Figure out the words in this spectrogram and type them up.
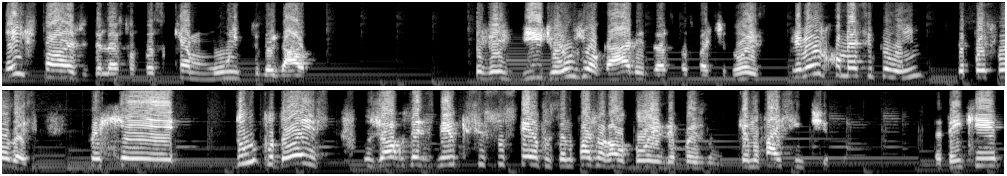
Tem a história de The Last of Us que é muito legal. Você ver vídeo ou jogar em The Last of Us Part 2, primeiro comecem pelo 1, depois pelo 2. Porque do 1 pro 2, os jogos eles meio que se sustentam. Você não pode jogar o 2 depois do 1, porque não faz sentido. Você tem que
